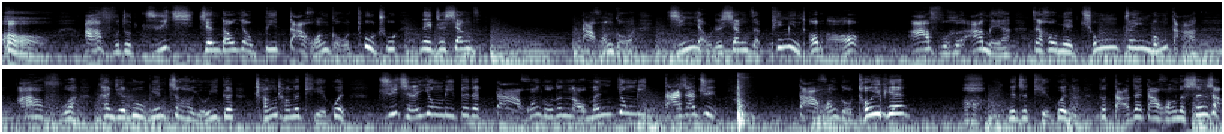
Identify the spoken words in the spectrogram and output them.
哦，阿福就举起尖刀要逼大黄狗吐出那只箱子。大黄狗啊紧咬着箱子拼命逃跑。阿福和阿美啊，在后面穷追猛打。阿福啊，看见路边正好有一根长长的铁棍，举起来用力对着大黄狗的脑门用力打下去。大黄狗头一偏，哦，那只铁棍呢、啊，都打在大黄的身上。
